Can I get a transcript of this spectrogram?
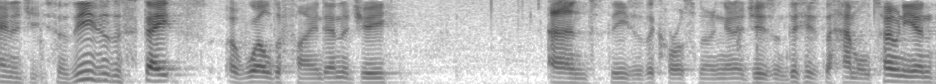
energy. So these are the states of well-defined energy, and these are the corresponding energies, and this is the Hamiltonian.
